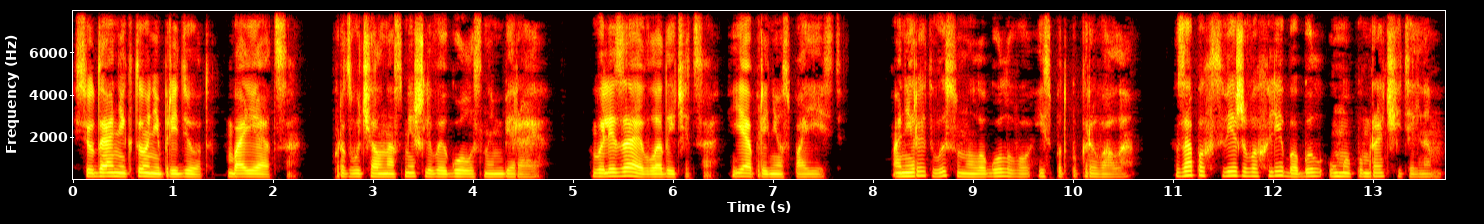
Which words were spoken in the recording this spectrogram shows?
«Сюда никто не придет, боятся», — прозвучал насмешливый голос Намбирая. «Вылезай, владычица, я принес поесть». Аниред высунула голову из-под покрывала. Запах свежего хлеба был умопомрачительным.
